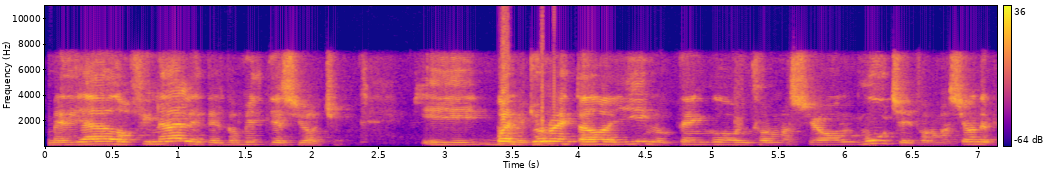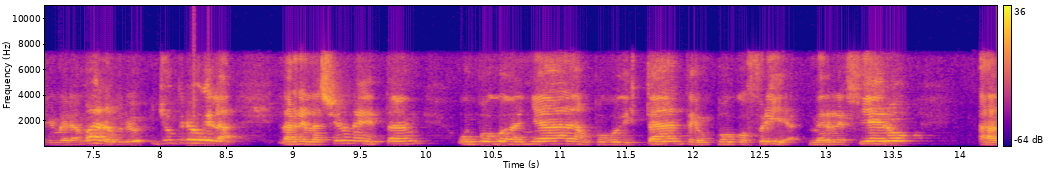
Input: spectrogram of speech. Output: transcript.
mediados, finales del 2018. Y bueno, yo no he estado allí, no tengo información, mucha información de primera mano, pero yo creo que las relaciones están un poco dañadas, un poco distantes, un poco frías. Me refiero a,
